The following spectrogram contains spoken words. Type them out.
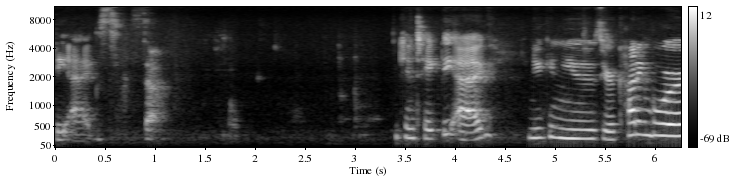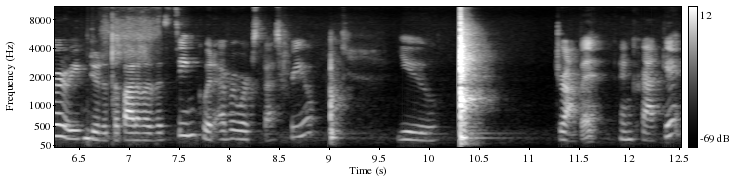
the eggs. So you can take the egg you can use your cutting board or you can do it at the bottom of the sink, whatever works best for you. You drop it and crack it.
